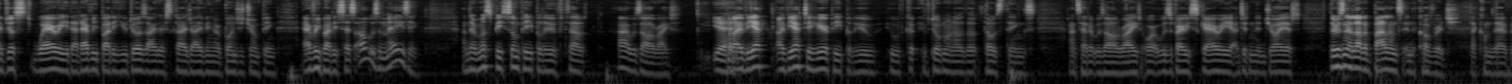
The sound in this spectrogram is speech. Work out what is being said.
I'm just wary that everybody who does either skydiving or bungee jumping, everybody says, "Oh, it was amazing," and there must be some people who've thought, "Ah, it was all right." Yeah. But I've yet I've yet to hear people who who've, who've done one of tho- those things and said it was all right or it was very scary. I didn't enjoy it. There isn't a lot of balance in the coverage that comes out.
